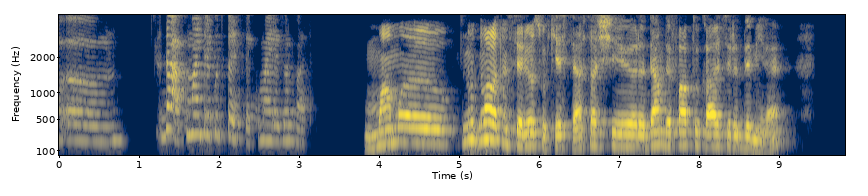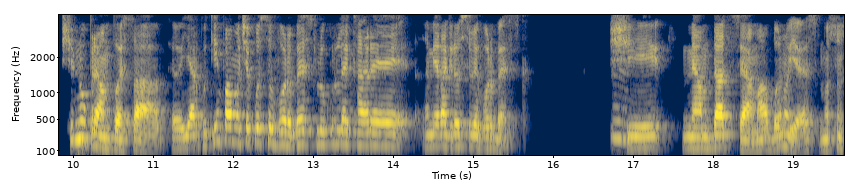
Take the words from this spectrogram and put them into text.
uh, da, cum ai trecut peste, cum ai rezolvat m-am, nu, nu m-am luat în serios cu chestia asta și râdeam de faptul că alții râd de mine și nu prea îmi păsa. Iar cu timpul am început să vorbesc lucrurile care îmi era greu să le vorbesc. Mm. Și mi-am dat seama, bănuiesc, nu sunt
